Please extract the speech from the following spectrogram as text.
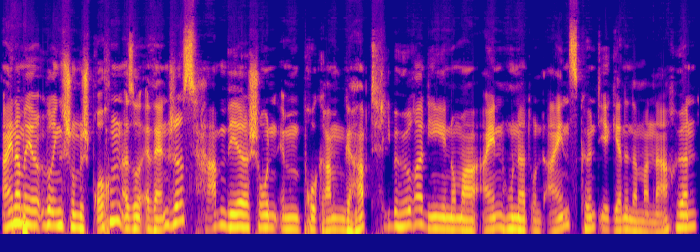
Einen haben wir ja übrigens schon besprochen, also Avengers haben wir schon im Programm gehabt, liebe Hörer. Die Nummer 101 könnt ihr gerne dann mal nachhören.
